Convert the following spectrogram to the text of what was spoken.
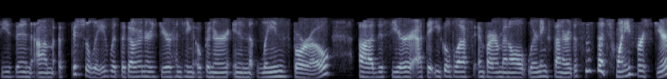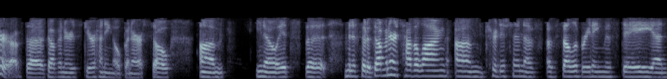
season um, officially with the Governor's Deer Hunting Opener in Lanesboro uh, this year at the Eagle Bluff Environmental Learning Center. This is the 21st year of the Governor's Deer Hunting Opener. So, um, you know, it's the Minnesota governors have a long um, tradition of, of celebrating this day and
